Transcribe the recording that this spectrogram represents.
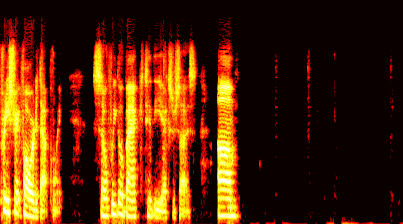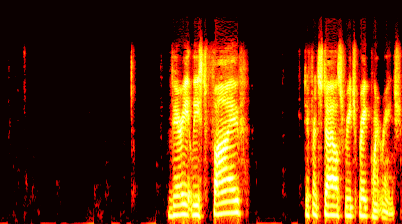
pretty straightforward at that point. So if we go back to the exercise, um, vary at least five different styles for each breakpoint range.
